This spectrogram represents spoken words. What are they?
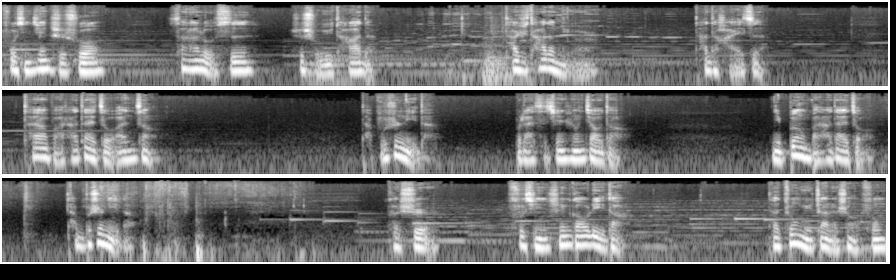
父亲坚持说，萨拉鲁斯。是属于他的，她是他的女儿，他的孩子。他要把她带走安葬。她不是你的，布莱斯尖声叫道：“你不能把她带走，她不是你的。”可是，父亲身高力大，他终于占了上风。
